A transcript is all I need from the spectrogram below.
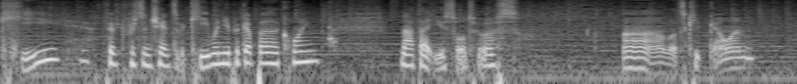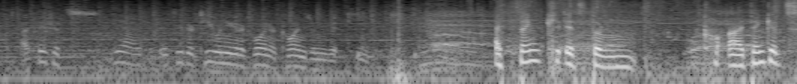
key, 50% chance of a key when you pick up a coin. Not that useful to us. Uh, let's keep going. I think it's yeah. It's either key when you get a coin or coins when you get keys. I think it's the. I think it's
